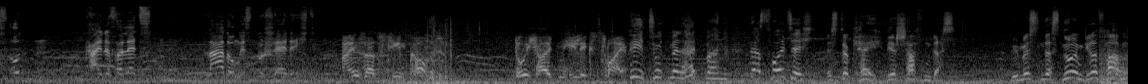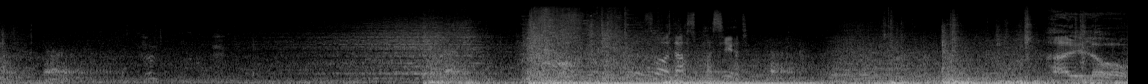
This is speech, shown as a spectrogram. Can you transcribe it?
ist unten. Keine Verletzten. Ladung ist beschädigt. Einsatzteam kommt. Durchhalten, Helix 2. Pete, tut mir leid, Mann. Das wollte ich. Ist okay, wir schaffen das. Wir müssen das nur im Griff haben. Bevor das passiert. Hallo,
